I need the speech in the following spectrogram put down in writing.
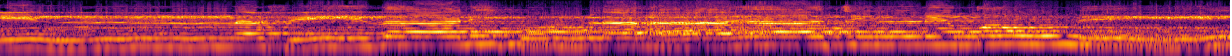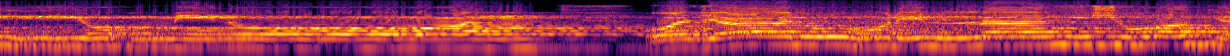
إن في ذلكم لآيات وجعلوا لله شركاء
